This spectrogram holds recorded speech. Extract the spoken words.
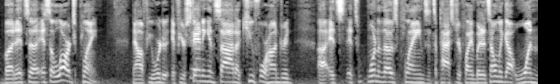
but it's a it's a large plane. Now, if you were to if you're standing inside a Q400, uh, it's it's one of those planes. It's a passenger plane, but it's only got one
